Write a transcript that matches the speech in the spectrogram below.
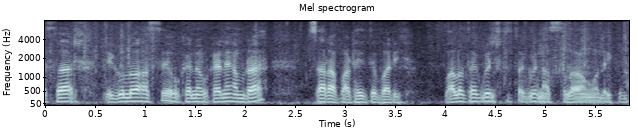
এসআর এগুলো আছে, ওখানে ওখানে আমরা চারা পাঠাইতে পারি। ভালো থাকবেন, সুস্থ থাকবেন, আসসালামু আলাইকুম।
